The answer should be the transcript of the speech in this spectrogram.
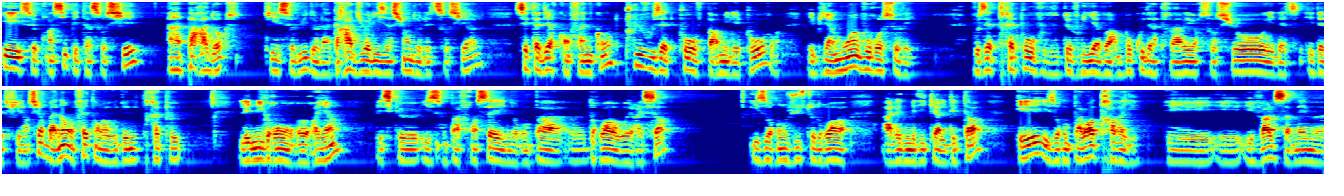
et ce principe est associé à un paradoxe qui est celui de la gradualisation de l'aide sociale, c'est-à-dire qu'en fin de compte, plus vous êtes pauvre parmi les pauvres, et eh bien moins vous recevez. Vous êtes très pauvre, vous devriez avoir beaucoup de travailleurs sociaux et d'aides financières. Ben non, en fait, on va vous donner très peu. Les migrants auront rien, puisqu'ils ne sont pas français, ils n'auront pas euh, droit au RSA ils auront juste droit à l'aide médicale d'État et ils n'auront pas le droit de travailler. Et, et, et, Valls a même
